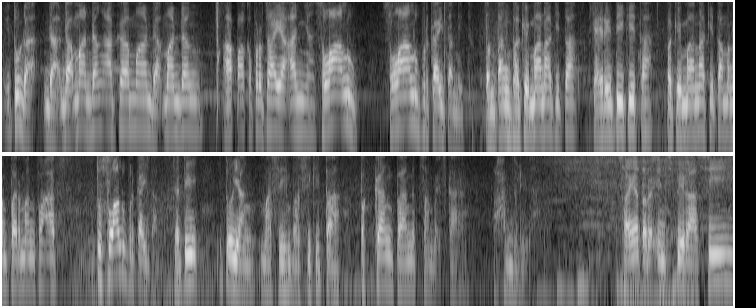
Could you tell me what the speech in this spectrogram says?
Itu tidak tidak mandang agama, tidak mandang apa kepercayaannya, selalu selalu berkaitan itu tentang bagaimana kita charity kita, bagaimana kita menebar manfaat itu selalu berkaitan. Jadi itu yang masih masih kita pegang banget sampai sekarang. Alhamdulillah saya terinspirasi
